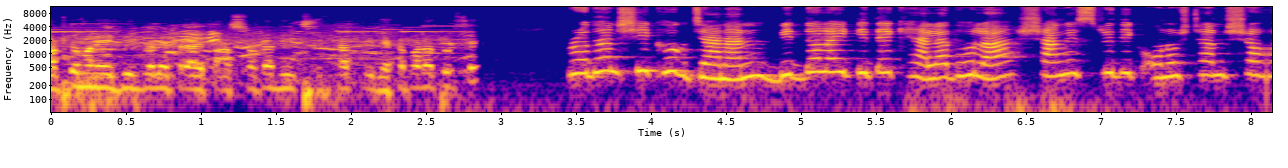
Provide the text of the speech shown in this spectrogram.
বর্তমানে এই বিদ্যালয়ে প্রায় পাঁচ শতাধিক শিক্ষার্থী লেখাপড়া করছে। প্রধান শিক্ষক জানান, বিদ্যালয়টিতে খেলাধুলা, সাংস্কৃতিক অনুষ্ঠান সহ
